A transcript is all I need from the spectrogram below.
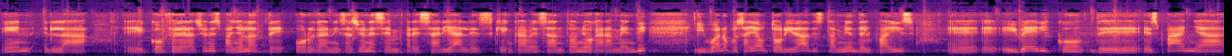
en la eh, Confederación Española de Organizaciones Empresariales que encabeza Antonio Garamendi. Y bueno, pues hay autoridades también del país eh, eh, ibérico, de España,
